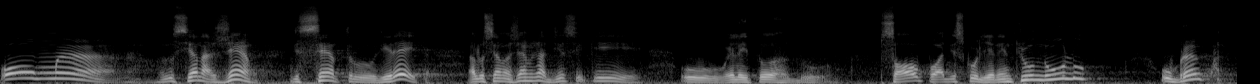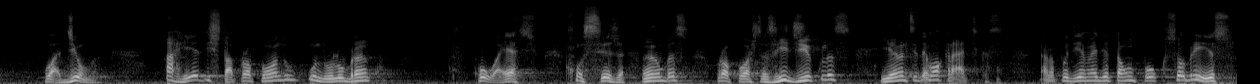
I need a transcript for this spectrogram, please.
Ou uma Luciana Genro, de centro-direita, a Luciana Genro já disse que o eleitor do PSOL pode escolher entre o nulo, o branco ou a Dilma. A rede está propondo o nulo branco ou o Aécio, ou seja, ambas propostas ridículas e antidemocráticas. Ela podia meditar um pouco sobre isso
